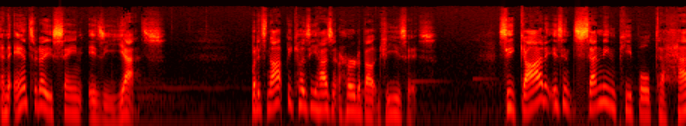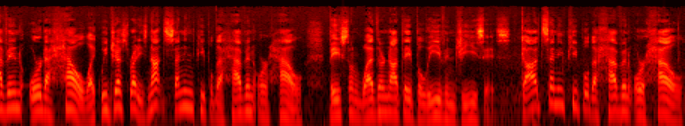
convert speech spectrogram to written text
And the answer that he's saying is yes. But it's not because he hasn't heard about Jesus. See, God isn't sending people to heaven or to hell like we just read. He's not sending people to heaven or hell based on whether or not they believe in Jesus. God's sending people to heaven or hell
